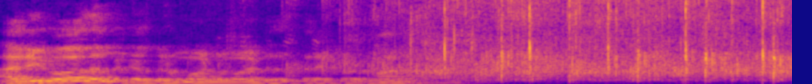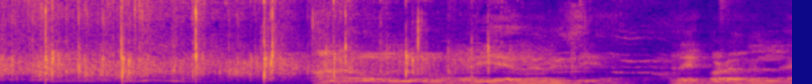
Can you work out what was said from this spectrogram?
அறிவால மிக பிரம்மாண்டமாக இருக்கிற திரைப்படமா நான் பார்க்கிறேன். பணம் ஒன்றும் பெரிய வேலை செய்யாது. திரைப்படங்கள்ல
